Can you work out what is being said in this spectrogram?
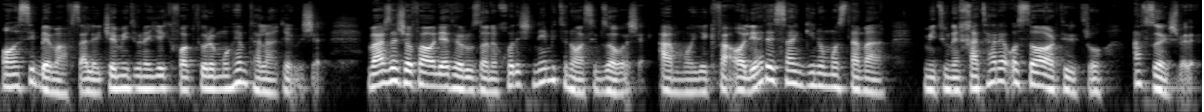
آسیب به مفصله که می‌تونه یک فاکتور مهم تلقی بشه. ورزش و فعالیت روزانه خودش نمی‌تونه آسیب زا باشه اما یک فعالیت سنگین و مستمر می‌تونه خطر استئوآرتریت رو افزایش بده.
